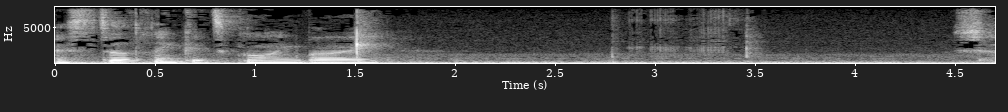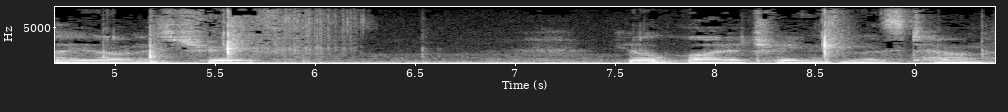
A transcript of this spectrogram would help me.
I still think it's going by. Tell you the honest truth. You get a lot of trains in this town.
